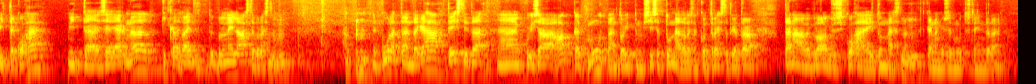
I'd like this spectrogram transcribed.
mitte kohe, mitte see järgmine nädal, vaid võib-olla nelja aasta pärast mm. -hmm et kuulata enda keha, testida. Äh, kui sa hakkad muutma enda toitumist, siis sa tunned alles need kontrastid, aga täna võib-olla alguses kohe ei tunne seda mm, -hmm. enne kui sa muutust teinud ei ole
